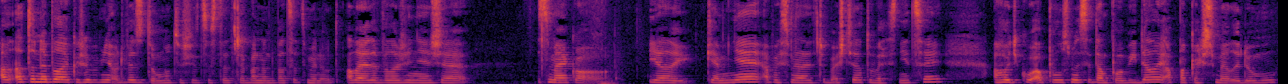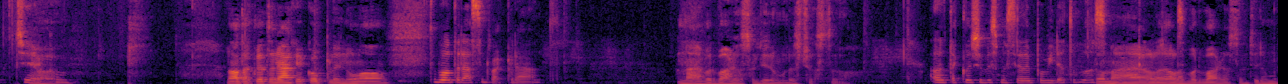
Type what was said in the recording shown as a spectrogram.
A, a to nebylo jako, že by mě odvez domů, což je cesta třeba na 20 minut, ale je to vyloženě, že jsme jako jeli ke mně a pak jsme jeli třeba ještě na tu vesnici a hoďku a půl jsme si tam povídali a pak až jsme jeli domů. Že Jo. jako, No a takhle to nějak jako plynulo. to bylo teda asi dvakrát. Ne, odvážel jsem tě domů dost často. Ale takhle, že bychom si jeli povídat, to bylo To ne, dvakrát. ale, ale odvážel jsem tě domů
